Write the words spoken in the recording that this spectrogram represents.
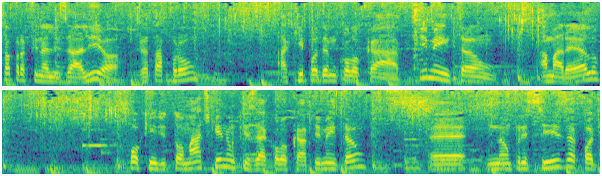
Só para finalizar ali, ó, já tá pronto. Aqui podemos colocar pimentão amarelo, um pouquinho de tomate. Quem não quiser colocar pimentão, é, não precisa, pode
